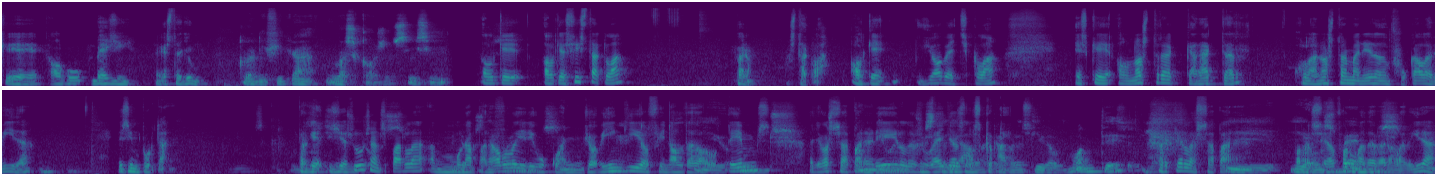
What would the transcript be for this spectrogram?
que algú vegi aquesta llum. Clarificar les coses, sí, sí. El que, el que sí està clar, bueno, està clar, el que jo veig clar és que el nostre caràcter o la nostra manera d'enfocar la vida és important. Perquè Jesús ens parla amb una paraula i diu quan jo vingui al final del temps, llavors separaré les ovelles dels cabrits. Per què les separa? Per la seva forma de veure la vida,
